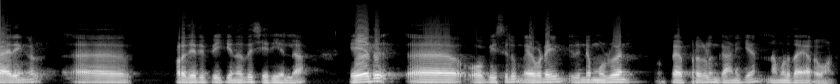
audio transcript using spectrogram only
കാര്യങ്ങൾ പ്രചരിപ്പിക്കുന്നത് ശരിയല്ല. ഏത് ഓഫീസിലും എവിടെയും ഇതിന്റെ മുഴുവൻ പേപ്പറുകളും കാണിക്കാൻ നമ്മൾ തയ്യാറുമാണ്.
